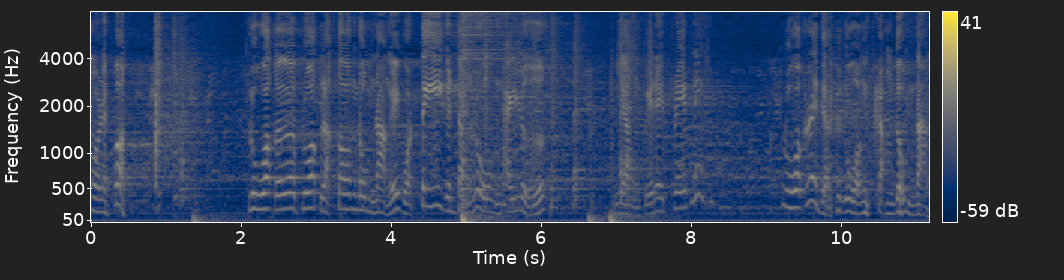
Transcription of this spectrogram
หมดเลยฮะพลวกเออพลวกหลักตองดมหนังไอ้กว่าตีกันทั้งโรงไทยเหลืออย่างเป็นไอ้เปรตนี่พ ลวกเลยแต่ลวงกำดมหนัง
